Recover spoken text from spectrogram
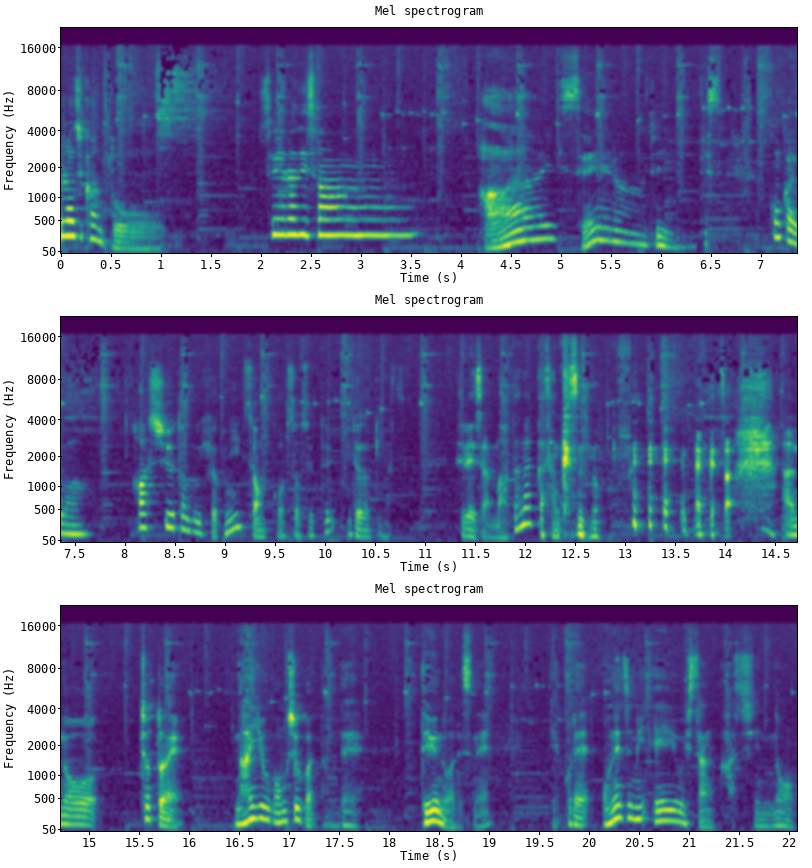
ーラジ関東セーラジさんはーいセーラジです。今回はハッシュタグ企画に参加させていただきます。セレイさんまたなんか参加するの。なんかさあのちょっとね内容が面白かったのでっていうのはですねこれおねずみ栄養士さん発信の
